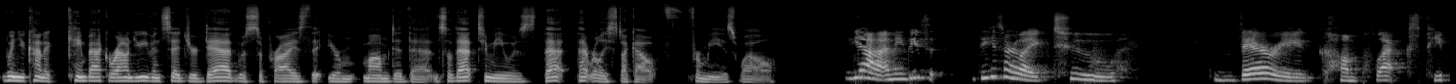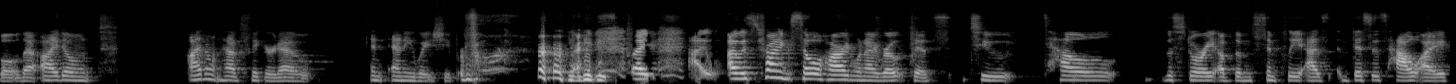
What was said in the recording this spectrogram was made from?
when you kind of came back around, you even said your dad was surprised that your mom did that. And so that to me was that that really stuck out for me as well. Yeah, I mean these these are like two very complex people that I don't I don't have figured out in any way shape or form. like I, I was trying so hard when I wrote this to tell the story of them simply as this is how I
